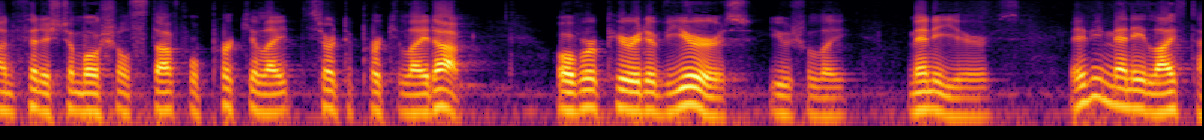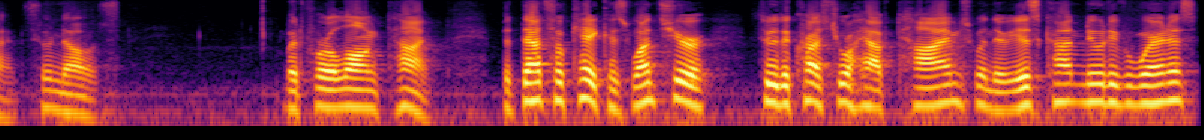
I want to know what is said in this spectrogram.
unfinished emotional stuff will percolate, start to percolate up over a period of years, usually, many years, maybe many lifetimes, who knows. But for a long time. But that's okay, because once you're through the crust, you'll have times when there is continuity of awareness,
